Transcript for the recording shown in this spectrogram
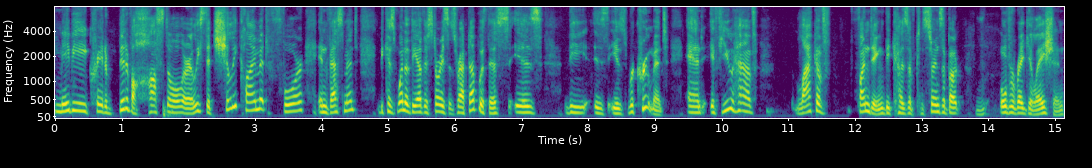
maybe create a bit of a hostile or at least a chilly climate for investment because one of the other stories that's wrapped up with this is the is is recruitment and if you have lack of funding because of concerns about overregulation,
